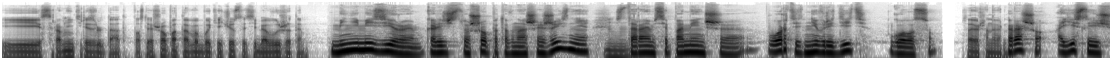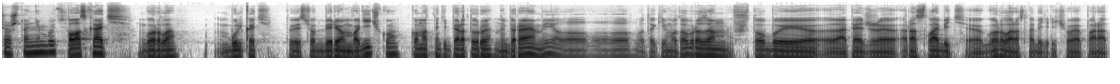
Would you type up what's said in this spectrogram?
и сравните результат. После шепота вы будете чувствовать себя выжатым. Минимизируем количество шепота в нашей жизни, угу. стараемся поменьше портить, не вредить голосу. Совершенно верно. Хорошо. А если еще что-нибудь? Полоскать горло, булькать. То есть вот берем водичку комнатной температуры, набираем и вот таким вот образом, чтобы, опять же, расслабить горло, расслабить речевой аппарат.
